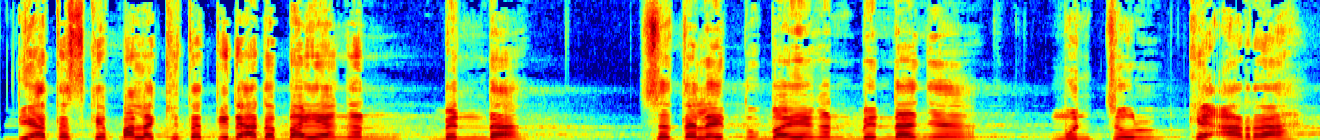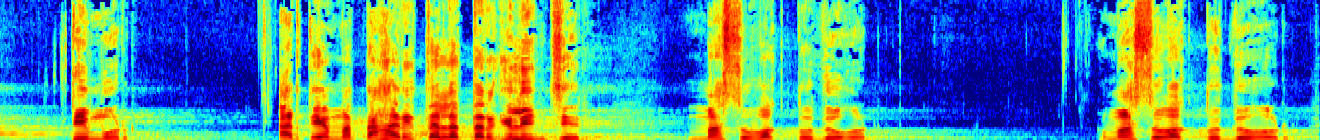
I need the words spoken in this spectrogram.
Di atas kepala kita tidak ada bayangan benda, setelah itu bayangan bendanya muncul ke arah timur. Artinya matahari telah tergelincir. Masuk waktu duhur. Masuk waktu duhur.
